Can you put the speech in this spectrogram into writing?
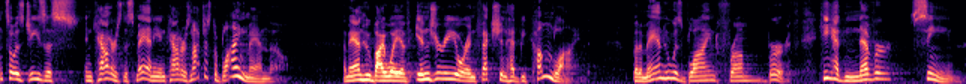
And so, as Jesus encounters this man, he encounters not just a blind man, though, a man who, by way of injury or infection, had become blind, but a man who was blind from birth. He had never seen.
